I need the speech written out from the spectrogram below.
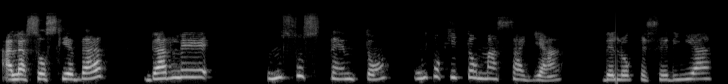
a la sociedad darle un sustento un poquito más allá de lo que sería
